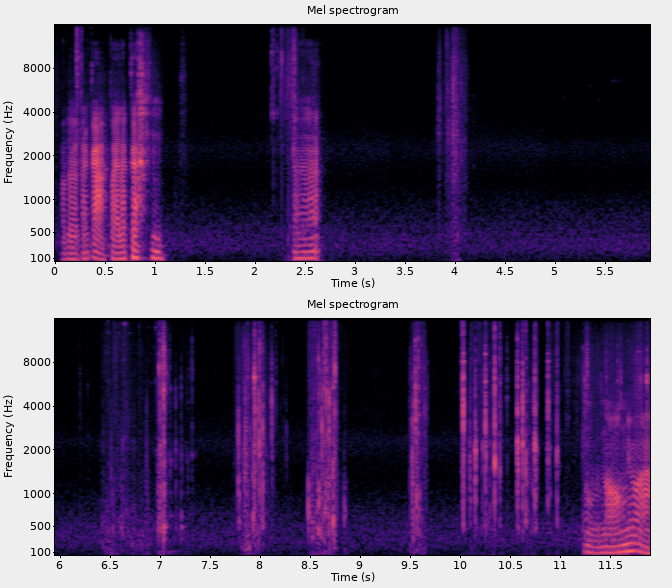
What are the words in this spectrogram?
เอาแต่หน้ากากไปแล้วกัน นะฮะโอ้ นี่หว่า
